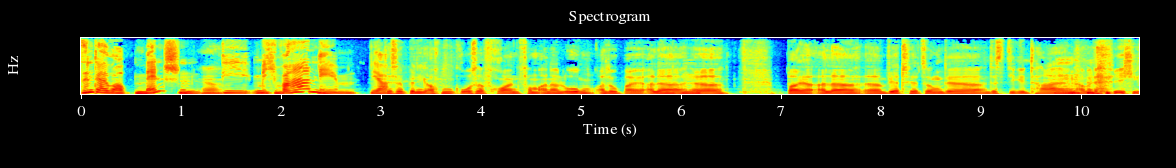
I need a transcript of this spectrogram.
Sind da überhaupt Menschen, Ja. die mich wahrnehmen? Ja. Deshalb bin ich auch ein großer Freund vom Analogen. Also bei aller, Mhm. äh, bei aller äh, Wertschätzung der, des Digitalen. Aber ich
